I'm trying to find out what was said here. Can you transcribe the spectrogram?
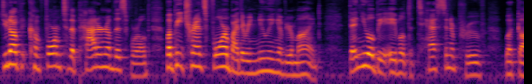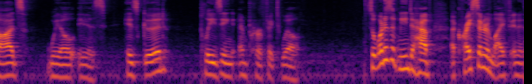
Do not conform to the pattern of this world, but be transformed by the renewing of your mind. Then you will be able to test and approve what God's will is his good, pleasing, and perfect will. So, what does it mean to have a Christ centered life in a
